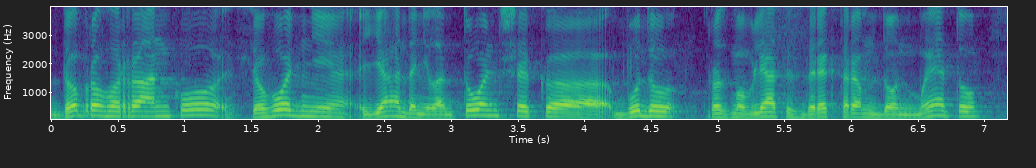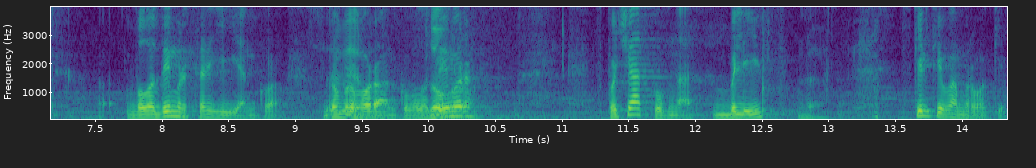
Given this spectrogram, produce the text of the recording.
Доброго ранку. Сьогодні я, Даніл Антончик, е, буду розмовляти з директором Донмету Володимир Сергієнко. Доброго ранку, Володимир. Доброго. Спочатку в нас Бліц. Да. Скільки вам років?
